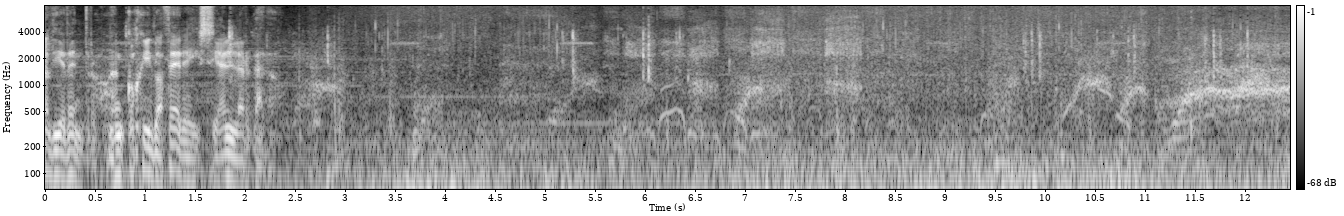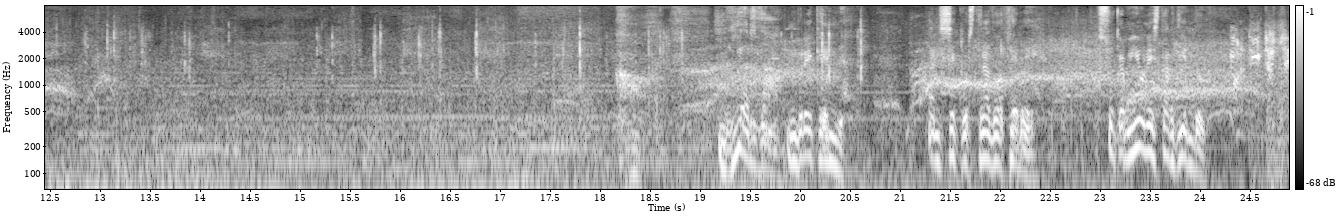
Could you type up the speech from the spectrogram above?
Nadie dentro. Han cogido a Cere y se han largado. ¡Mierda! Brecken. Han secuestrado a Cere. Su camión está ardiendo. Maldita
